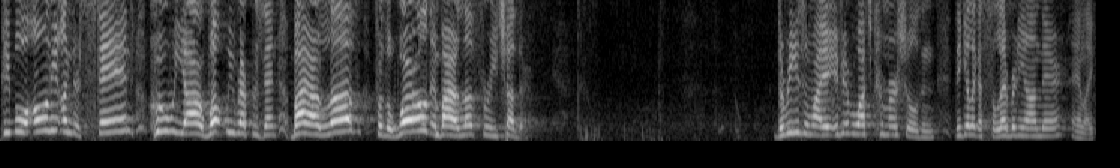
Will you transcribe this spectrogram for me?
People will only understand who we are, what we represent, by our love for the world and by our love for each other. The reason why, if you ever watch commercials and they get like a celebrity on there and like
